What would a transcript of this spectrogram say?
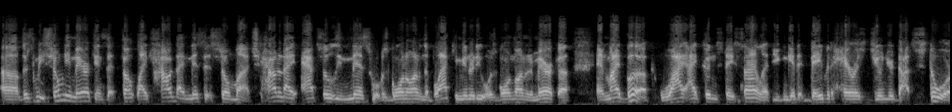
Uh, there's going to be so many Americans that felt like, how did I miss it so much? How did I absolutely miss what was going on in the black community, what was going on in America? And my book, Why I Couldn't Stay Silent, you can get it at davidharrisjr.store.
